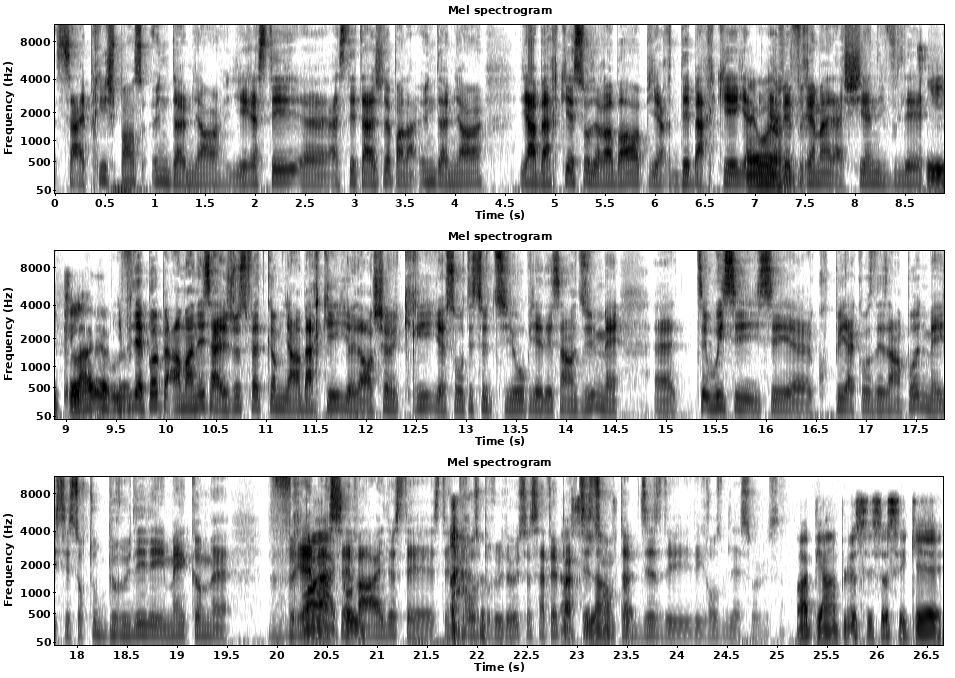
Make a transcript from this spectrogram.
ça a pris, je pense, une demi-heure. Il est resté euh, à cet étage-là pendant une demi-heure il embarquait sur le rebord, puis il redébarquait. Il, ben avait vraiment la chienne. Il voulait. C'est clair. Il voulait pas. À un moment donné, ça a juste fait comme il a embarqué, il a lâché un cri, il a sauté sur le tuyau, puis il a descendu. Mais euh, oui, il s'est coupé à cause des ampoules, mais il s'est surtout brûlé les mains comme euh, vraiment sévère. C'était une grosse brûleuse. Ça, ça fait ah, partie de son top 10 des, des grosses blessures. Ça. Ouais, puis en plus, c'est ça, c'est que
